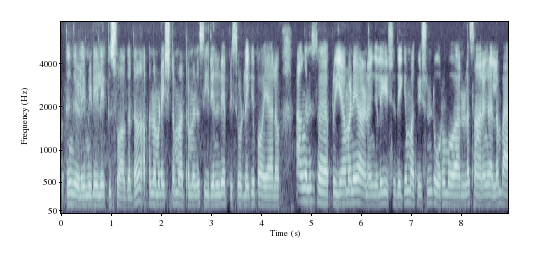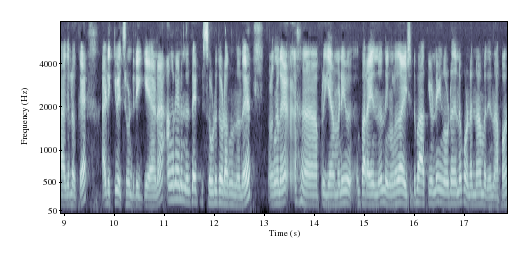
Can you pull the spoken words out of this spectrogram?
എല്ലാവർക്കും കേളി മീഡിയയിലേക്ക് സ്വാഗതം. അപ്പം നമ്മുടെ ഇഷ്ടം മാത്രമെന്ന സീരിയലിന്റെ എപ്പിസോഡിലേക്ക് പോയാലോ? അങ്ങനെ പ്രിയാമണിയാണെങ്കിൽ പ്രിയാമണി മഹേഷും യശോദയ്ക്കും മഹേഷിനും ടൂറും പോകാനുള്ള സാധനങ്ങളെല്ലാം ബാഗിലൊക്കെ അടുക്കി വെച്ചുകൊണ്ടിരിക്കുകയാണ്. അങ്ങനെയാണ് ഇന്നത്തെ എപ്പിസോഡ് തുടങ്ങുന്നത്. അങ്ങനെ പ്രിയാമണി പറയുന്നു നിങ്ങൾ കഴിച്ചിട്ട് ബാക്കിയുണ്ടെങ്കിൽ ഇങ്ങോട്ട് തന്നെ കൊണ്ടുവന്നാൽ മതി എന്ന്. അപ്പം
